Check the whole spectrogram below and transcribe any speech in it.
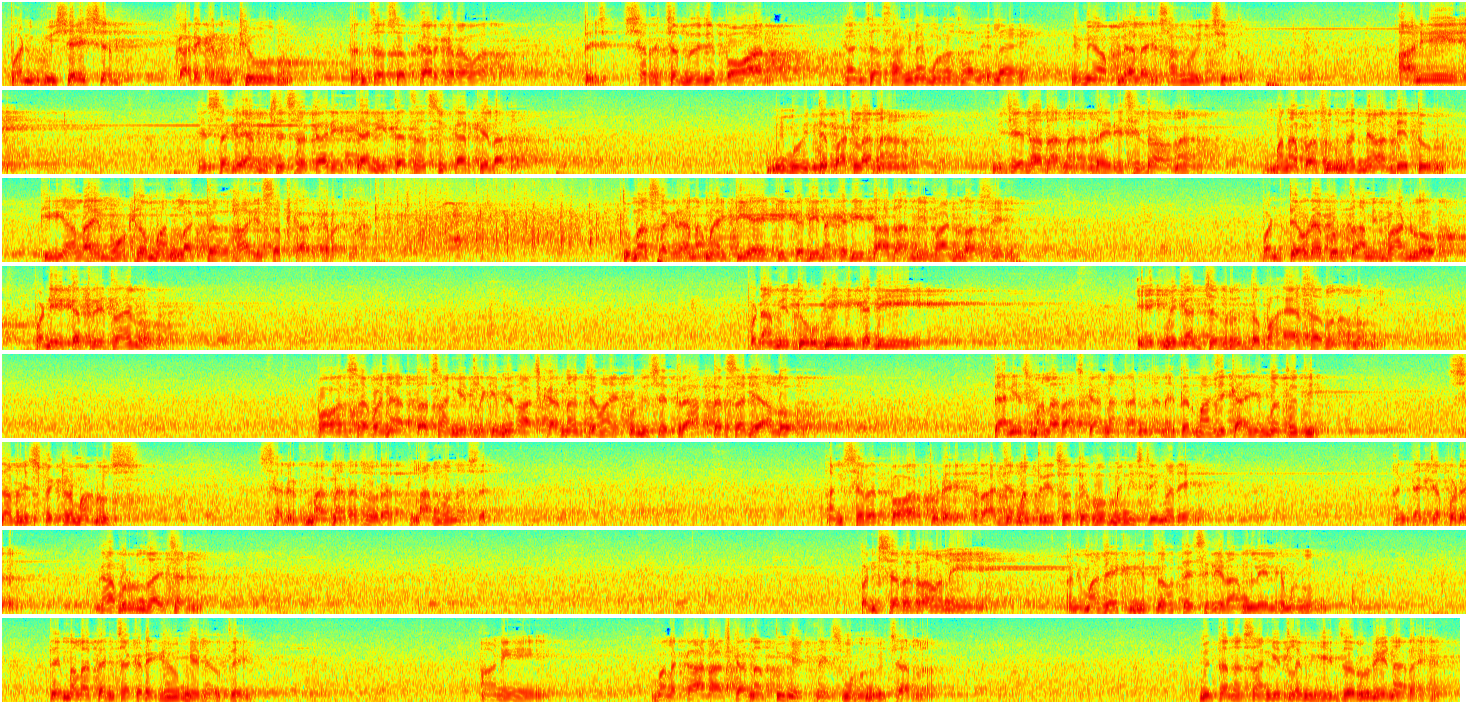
पण विशेष कार्यक्रम ठेवून त्यांचा सत्कार करावा ते शरदचंद्रजी पवार यांच्या सांगण्यामुळं झालेलं आहे हे मी आपल्यालाही सांगू इच्छितो. आणि हे सगळे आमचे सहकारी त्यांनी त्याचा स्वीकार केला. मी मोहिते पाटलांना विजयदादांना धैर्यशीलरावांना मनापासून धन्यवाद देतो की यालाही मोठं मन लागतं हा सत्कार करायला. तुम्हा सगळ्यांना माहिती आहे की कधी ना कधी दादा मी भांडलो असेल पण तेवढ्यापुरतं आम्ही भांडलो पण एकत्रित राहिलो. पण आम्ही दोघेही कधी एकमेकांच्या विरुद्ध बाहेर सारून आलो नाही. पवार साहेबांनी आता सांगितलं की मी राजकारणात जेव्हा एकोणीसशे त्र्याहत्तर साली आलो त्यांनीच मला राजकारणात आणलं नाही. तर माझी काय हिंमत होती? सब इन्स्पेक्टर माणूस सॅल्यूट मारणारा जोरात लांबून असं आणि शरद पवार पुढे राज्यमंत्रीच होते होम मिनिस्ट्रीमध्ये आणि त्यांच्या पुढे घाबरून जायचं पण शरदरावांनी आणि माझे एक मित्र होते श्रीराम लेले म्हणून ते मला त्यांच्याकडे घेऊन गेले होते. आणि मला का राजकारणात तू येत नाहीस म्हणून विचारलं? मी त्यांना सांगितलं मी की जरूर येणार आहे.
